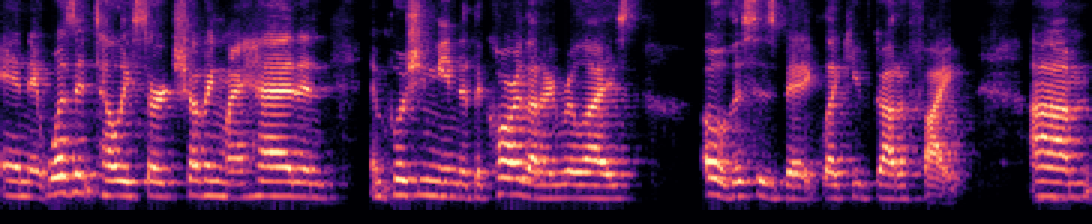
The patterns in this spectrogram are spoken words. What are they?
and it wasn't till he started shoving my head and, and pushing me into the car that I realized, oh, this is big. Like, you've got to fight. Um,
